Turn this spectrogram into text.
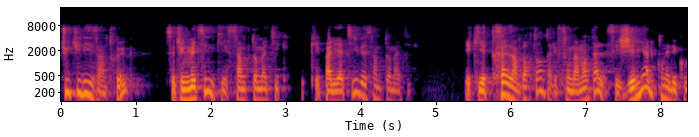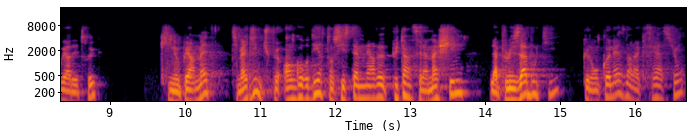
tu utilises un truc, c'est une médecine qui est symptomatique, qui est palliative et symptomatique et qui est très importante, elle est fondamentale. C'est génial qu'on ait découvert des trucs qui nous permettent, t'imagines, tu peux engourdir ton système nerveux. Putain, c'est la machine la plus aboutie que l'on connaisse dans la création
